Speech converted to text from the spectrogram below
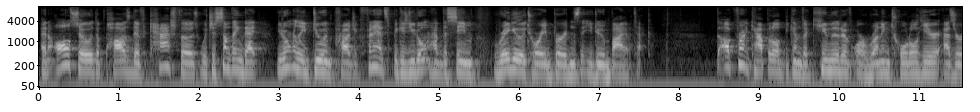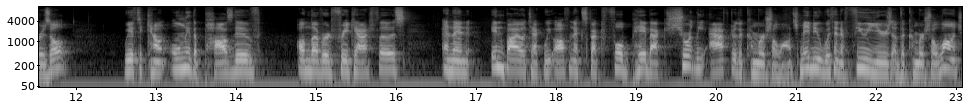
and also the positive cash flows, which is something that you don't really do in project finance because you don't have the same regulatory burdens that you do in biotech. The upfront capital becomes a cumulative or running total here as a result. We have to count only the positive unlevered free cash flows. And then in biotech, we often expect full payback shortly after the commercial launch, maybe within a few years of the commercial launch,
